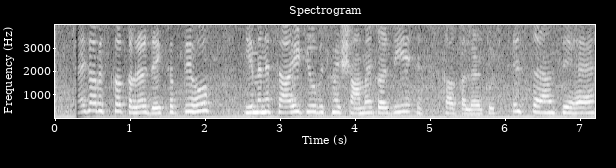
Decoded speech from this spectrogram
गाइस आप इसका कलर देख सकते हो। ये मैंने सारी ट्यूब इसमें शामिल कर दी। इसका कलर कुछ इस तरह से है।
